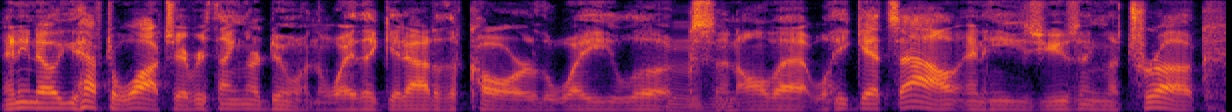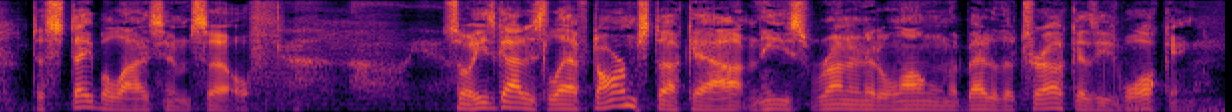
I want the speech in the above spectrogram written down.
And you know, you have to watch everything they're doing, the way they get out of the car, the way he looks, mm-hmm. and all that. Well, he gets out and he's using the truck to stabilize himself. Oh, so he's got his left arm stuck out and he's running it along the bed of the truck as he's walking.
